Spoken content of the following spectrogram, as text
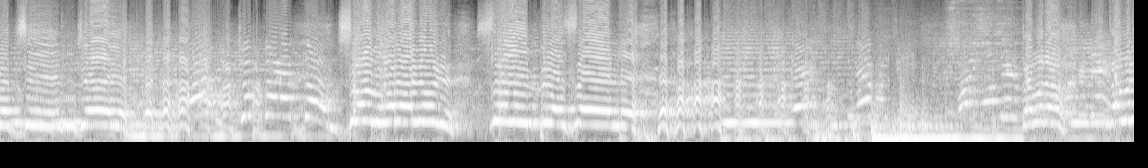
এনজয় করছি এনজয় চুপ কর একদম। সব হারানোর সেলিব্রেশন? কেমন কেমন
